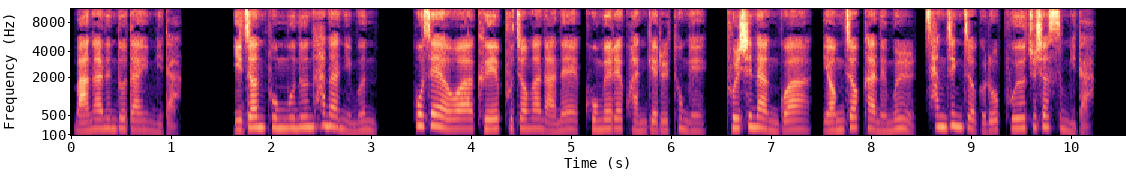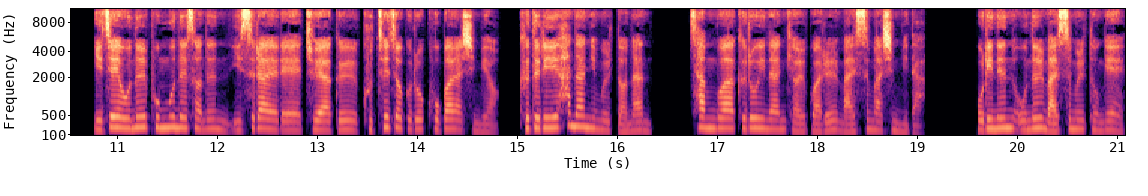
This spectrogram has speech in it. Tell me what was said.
망하는도다입니다. 이전 본문은 하나님은 호세아와 그의 부정한 아내 고멜의 관계를 통해 불신앙과 영적 간음을 상징적으로 보여주셨습니다. 이제 오늘 본문에서는 이스라엘의 죄악을 구체적으로 고발하시며 그들이 하나님을 떠난 삶과 그로 인한 결과를 말씀하십니다. 우리는 오늘 말씀을 통해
